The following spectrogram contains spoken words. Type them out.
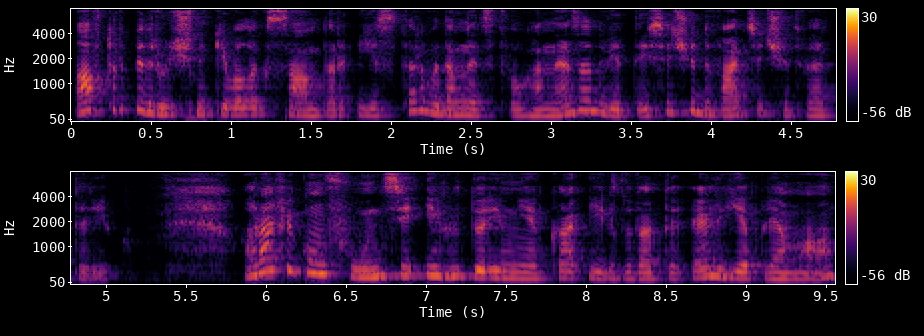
Автор підручників Олександр Істер, видавництво Ганеза 2024 рік. Графіком функції y дорівнює kx додати L є пряма,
